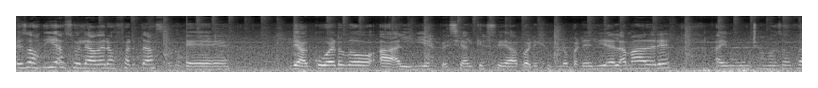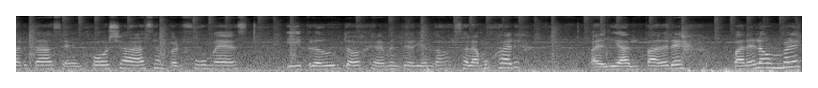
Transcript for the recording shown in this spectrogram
Esos días suele haber ofertas eh, de acuerdo al día especial que sea, por ejemplo, para el Día de la Madre hay muchas más ofertas en joyas, en perfumes y productos generalmente orientados a la mujer, para el Día del Padre, para el hombre.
